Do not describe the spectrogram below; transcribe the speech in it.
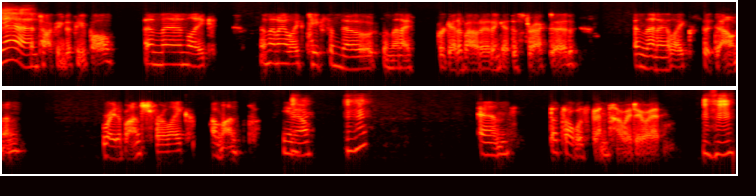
Yeah. and talking to people. And then like, and then I like take some notes and then I forget about it and get distracted. And then I like sit down and write a bunch for like a month, you know? Mm-hmm. And that's always been how I do it. Mm-hmm.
